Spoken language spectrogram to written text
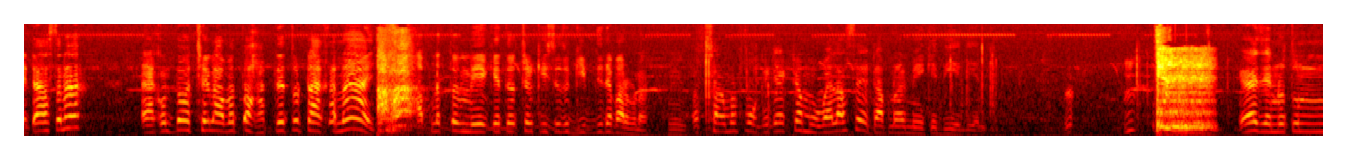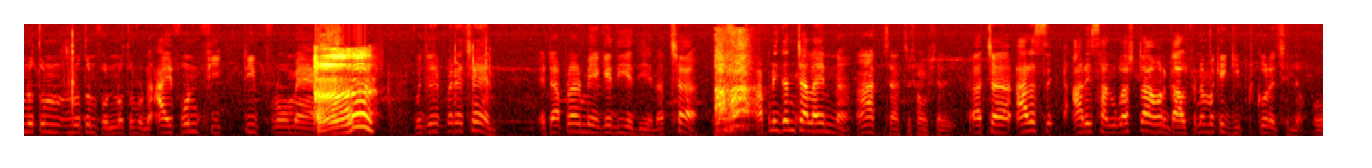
এটা আছে না? এখন তো ছেলে আমার তো হাতে তো টাকা নাই। আপনার তো মেয়েকে তো হচ্ছে কিছু তো গিফট দিতে পারব না। আচ্ছা আমার পকেটে একটা মোবাইল আছে এটা আপনার মেয়েকে দিয়ে দিন। এই যে নতুন নতুন নতুন ফোন নতুন phone iPhone fifty pro max বুঝতে পেরেছেন? এটা আপনার মেয়েকে দিয়ে দিন আচ্ছা? আপনি দেন চালায়েন না। আচ্ছা আচ্ছা সমস্যা নেই। আচ্ছা আর আর এই সানগ্লাসটা আমার গার্লফ্রেন্ড আমাকে গিফট করেছিল। ও।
